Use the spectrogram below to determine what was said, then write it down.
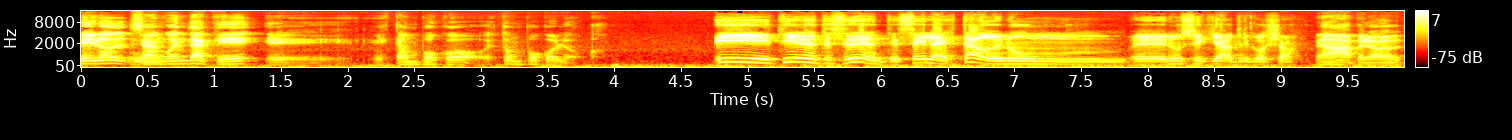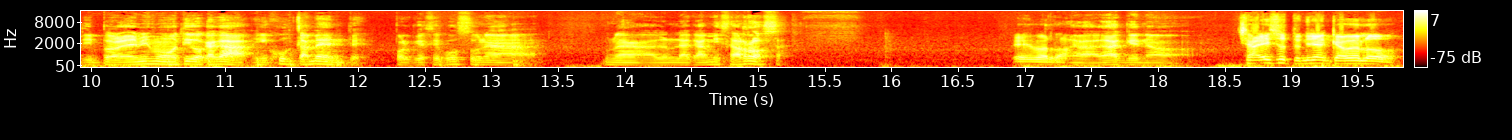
Pero se dan cuenta que eh, está un poco, está un poco loco. Y tiene antecedentes, él ha estado en un, en un psiquiátrico ya. Ah, pero por el mismo motivo que acá, injustamente, porque se puso una, una, una camisa rosa. Es verdad. La verdad que no. Ya eso tendrían que haberlo.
